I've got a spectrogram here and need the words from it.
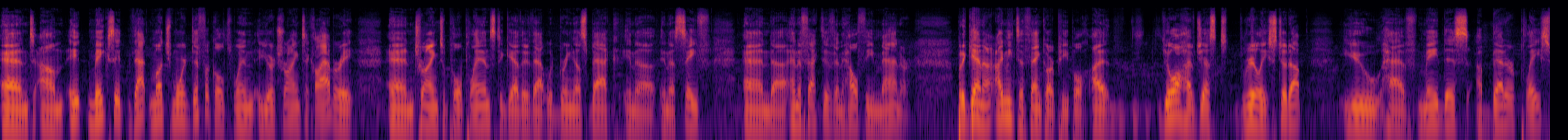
And um, it makes it that much more difficult when you're trying to collaborate and trying to pull plans together that would bring us back in a in a safe and uh, an effective and healthy manner. But again, I, I need to thank our people. I, you all have just really stood up. You have made this a better place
